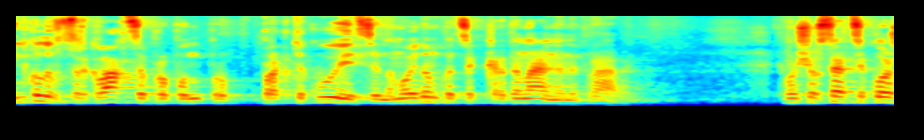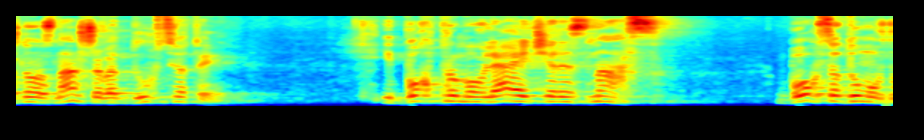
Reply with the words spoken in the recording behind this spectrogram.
Інколи в церквах це практикується, на мою думку, це кардинально неправильно. Тому що в серці кожного з нас живе Дух Святий. І Бог промовляє через нас. Бог задумав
